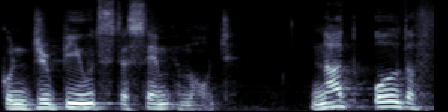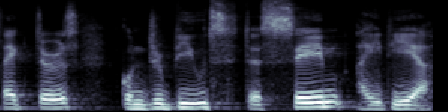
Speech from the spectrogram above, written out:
contributes the same amount. Not all the factors contributes the same idea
